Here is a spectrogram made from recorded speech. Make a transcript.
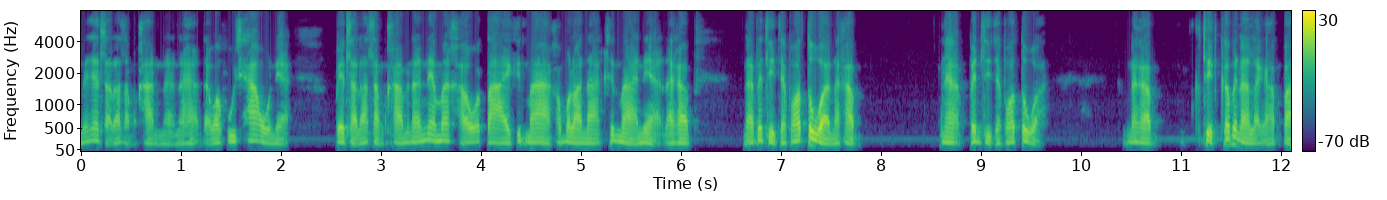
ไม่ใช่สาระสำคัญนะนะฮะ แต่ว่าผู้เช่าเนี่ย เป็นสาระสำคัญเพราะนั้นเนี่ยเมื่อเขาตายขึ้นมาเขามรณะขึ้นมาเนี่ยนะครับนะเป็นสิทธิเฉพาะตัวนะครับนะเป็นสิทธิเฉพาะตัวนะครับสิทธิ์ก็เป็นอันรงับไป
